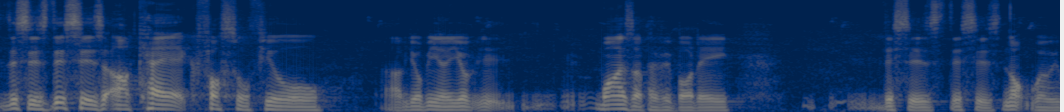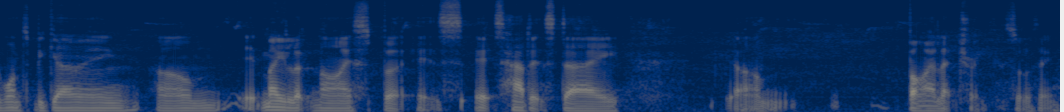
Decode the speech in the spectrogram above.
this is this is archaic fossil fuel. Um, you're, you know, you're, you- wise up everybody. This is this is not where we want to be going. Um, it may look nice, but it's it's had its day. Um, buy electric sort of thing.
